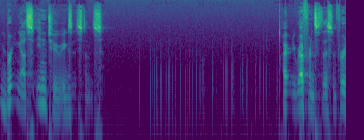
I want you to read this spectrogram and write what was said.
bring us into existence. I already referenced this in 1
